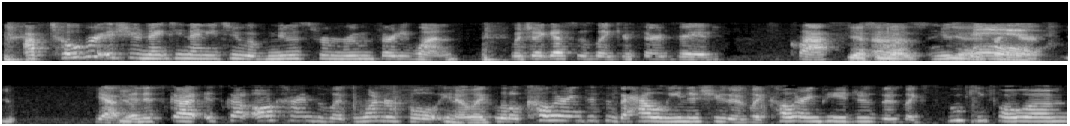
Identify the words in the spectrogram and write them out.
October issue 1992 of News from Room 31, which I guess is like your third grade class. Yes, it uh, was. Newspaper Yeah. Whoa. here. Yeah, Yeah. and it's got it's got all kinds of like wonderful, you know, like little coloring. This is the Halloween issue. There's like coloring pages. There's like spooky poems,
